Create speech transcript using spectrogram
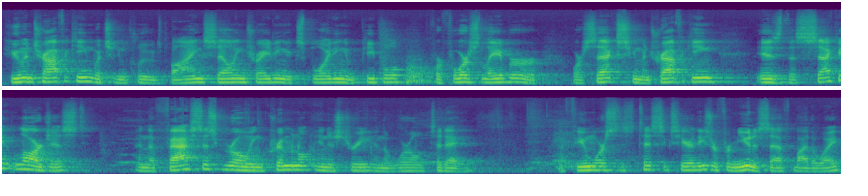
Human trafficking, which includes buying, selling, trading, exploiting people for forced labor or, or sex, human trafficking is the second largest and the fastest growing criminal industry in the world today. A few more statistics here. These are from UNICEF, by the way.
